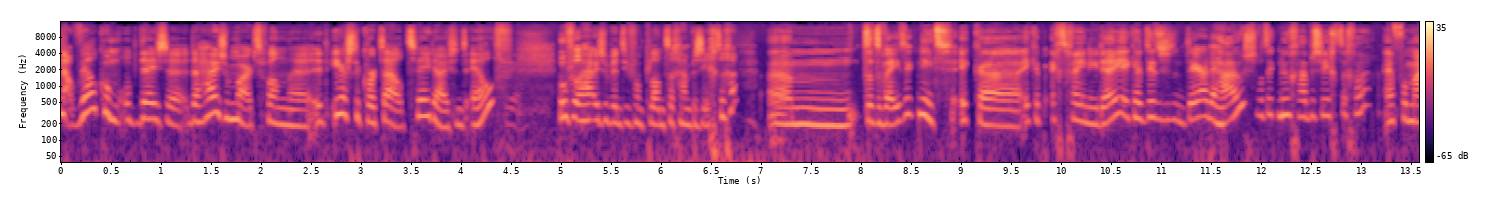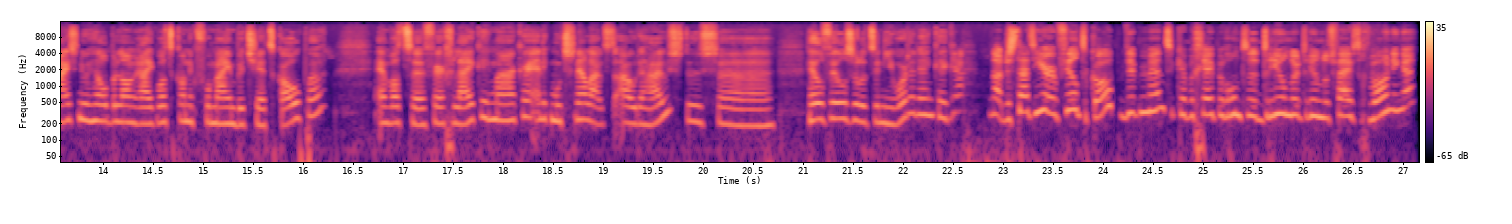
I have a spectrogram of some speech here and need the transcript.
Nou, welkom op deze, de huizenmarkt van uh, het eerste kwartaal 2011. Ja. Hoeveel huizen bent u van plan te gaan bezichtigen? Um, dat weet ik niet. Ik, uh, ik heb echt geen idee. Ik heb, dit is het derde huis wat ik nu ga bezichtigen. En voor mij is nu heel belangrijk, wat kan ik voor mijn budget kopen? En wat uh, vergelijking maken. En ik moet snel uit het oude huis. Dus heel veel zullen het er niet worden, denk ik. Ja. Nou, er staat hier veel te koop op dit moment. Ik heb begrepen rond de 300, 350 woningen.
